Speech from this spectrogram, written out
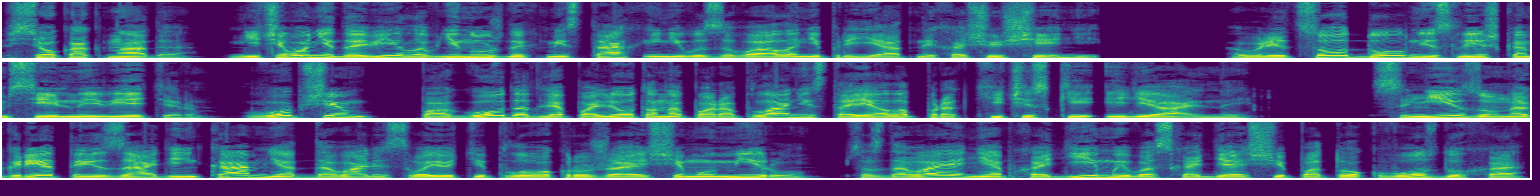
Все как надо, ничего не давило в ненужных местах и не вызывало неприятных ощущений. В лицо дул не слишком сильный ветер. В общем, погода для полета на параплане стояла практически идеальной. Снизу нагретые за день камни отдавали свое тепло окружающему миру, создавая необходимый восходящий поток воздуха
